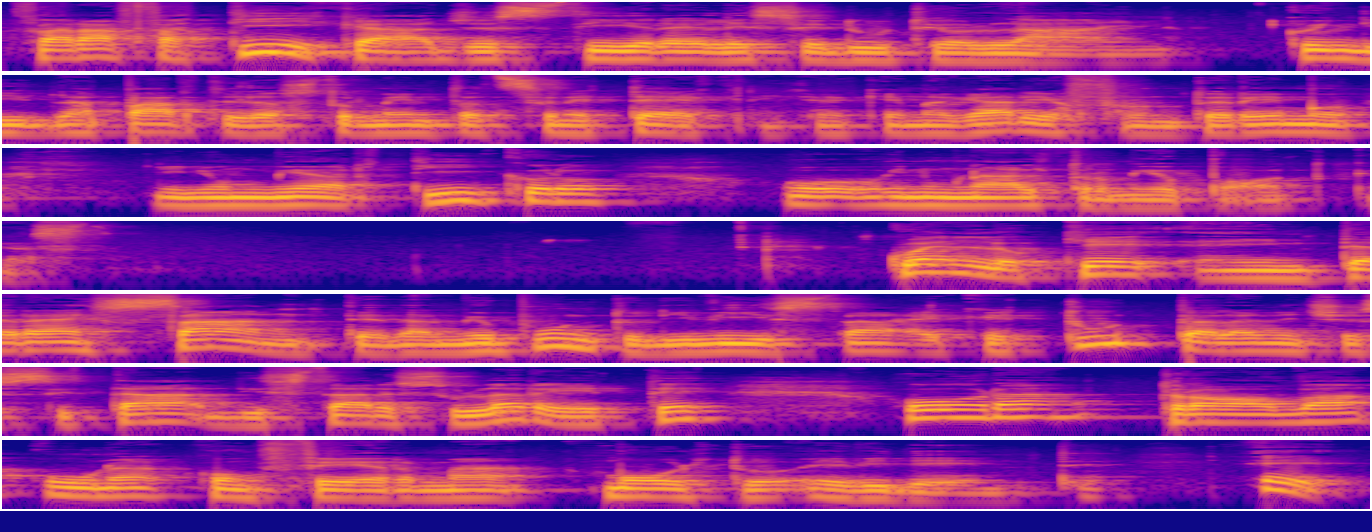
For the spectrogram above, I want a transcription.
farà fatica a gestire le sedute online. Quindi la parte della strumentazione tecnica che magari affronteremo in un mio articolo o in un altro mio podcast. Quello che è interessante dal mio punto di vista è che tutta la necessità di stare sulla rete ora trova una conferma molto evidente e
